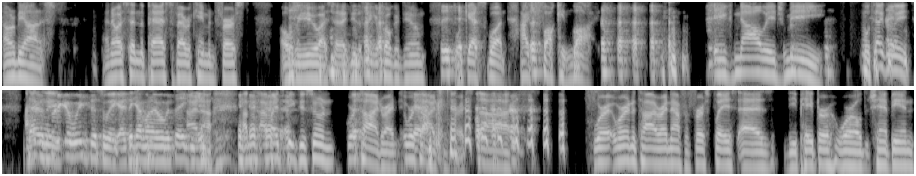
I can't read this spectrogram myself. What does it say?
gonna be honest. I know I said in the past if I ever came in first over you, I said I'd do the finger poke of doom. Well, guess what? I fucking lied. Acknowledge me. Well, technically, I had a technically, pretty good week this week. I think I might overtake you. I know. I'm, I might speak too soon. We're tied, right? We're Yeah. tied for first. Uh, we're we're in a tie right now for first place as the paper world champion.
